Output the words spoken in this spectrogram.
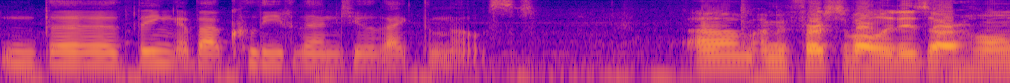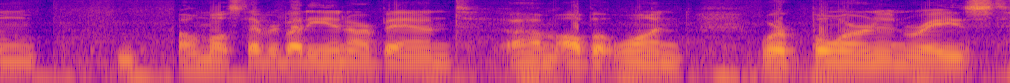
the thing about Cleveland you like the most? Um, I mean, first of all, it is our home. Almost everybody in our band, um, all but one, were born and raised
